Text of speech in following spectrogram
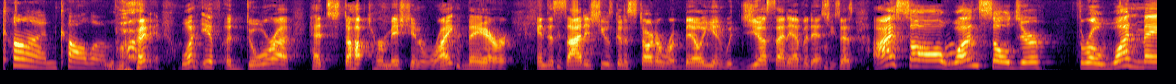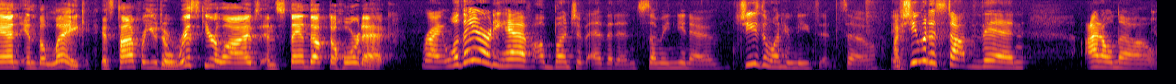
con column. What what if Adora had stopped her mission right there and decided she was going to start a rebellion with just that evidence? She says, "I saw one soldier throw one man in the lake. It's time for you to risk your lives and stand up to Hordak." Right. Well, they already have a bunch of evidence. I mean, you know, she's the one who needs it. So if she would have stopped then, I don't know.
